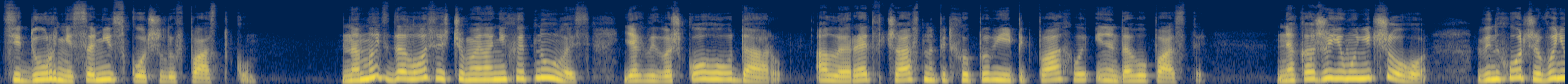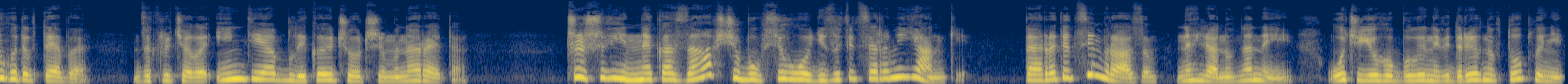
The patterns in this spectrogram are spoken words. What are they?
Ці дурні самі вскочили в пастку. На мить здалося, що Мелані хитнулась, як від важкого удару, але Ред вчасно підхопив її під пахви і не дав упасти. Не кажи йому нічого. Він хоче винюхати в тебе, закричала Індія, бликаючи очима на Рета. Чи ж він не казав, що був сьогодні з офіцерами Янки? Та Рет і цим разом не глянув на неї. Очі його були невідривно втуплені,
